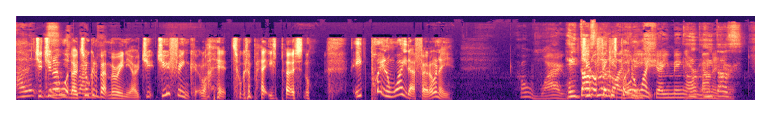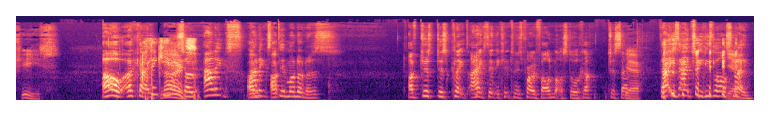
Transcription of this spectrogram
Do, do you know, know what he's a though? Talking about Mourinho, do you, do you think like talking about his personal? He's putting on weight that fella, isn't he? Oh wow! He you does not look think he's like putting Body on weight? shaming our He- he does. Jeez. Oh, okay. I think he No. is. So Alex, I'm- Alex I'm- Dimodonas. I've just just clicked. I accidentally clicked on his profile. Not a stalker. Just saying. Yeah. That is actually his last Yeah. name.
